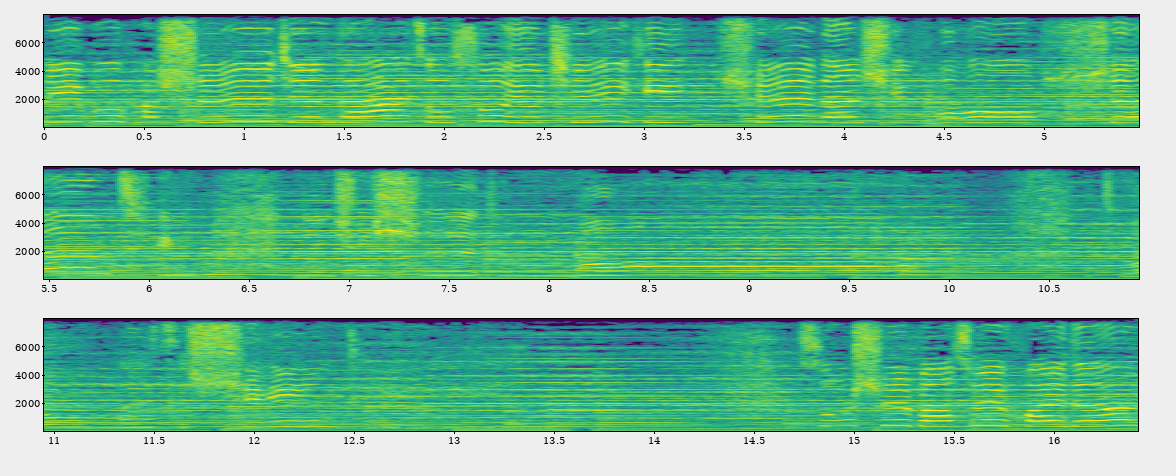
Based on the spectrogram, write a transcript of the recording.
你不怕时间带走所有记忆，却担心我身体。年轻时的梦，都埋在心底。总是把最坏的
